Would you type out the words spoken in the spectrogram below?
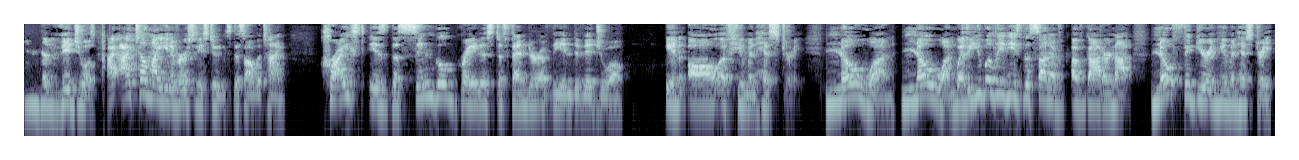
individuals. I, I tell my university students this all the time. Christ is the single greatest defender of the individual in all of human history. No one, no one, whether you believe he's the son of, of God or not, no figure in human history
